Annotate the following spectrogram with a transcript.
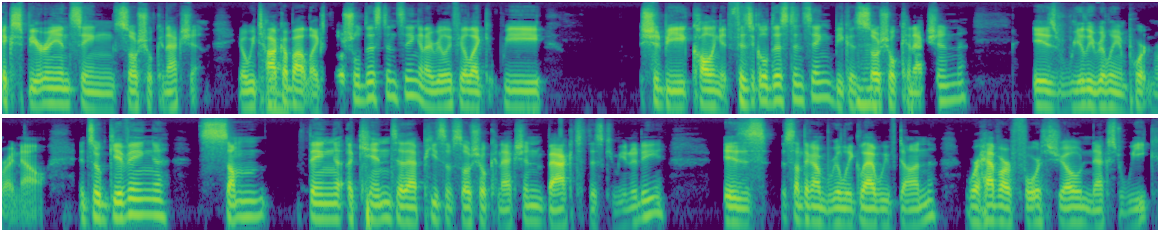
experiencing social connection. You know, we talk yeah. about like social distancing, and I really feel like we should be calling it physical distancing because mm-hmm. social connection is really, really important right now. And so giving something akin to that piece of social connection back to this community is something I'm really glad we've done. We're have our fourth show next week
